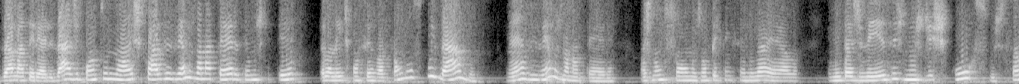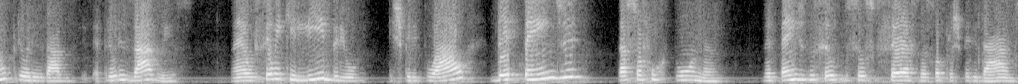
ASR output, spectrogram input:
da materialidade, quanto nós, claro, vivemos na matéria, temos que ter, pela lei de conservação, nosso cuidado. Né? Vivemos na matéria, mas não somos, não pertencemos a ela. E muitas vezes nos discursos são priorizados, é priorizado isso. Né? O seu equilíbrio espiritual depende da sua fortuna, depende do seu, do seu sucesso, da sua prosperidade.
